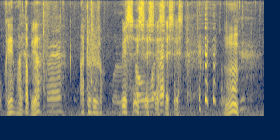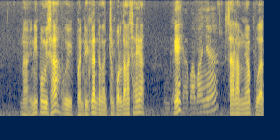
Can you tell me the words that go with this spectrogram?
Oke, mantap ya. Aduh, aduh. Wis, wis, wis, wis, wis, wis. Hmm. Nah, ini pemirsa, wih, bandingkan dengan jempol tangan saya. Oke. apa-apanya. Salamnya buat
